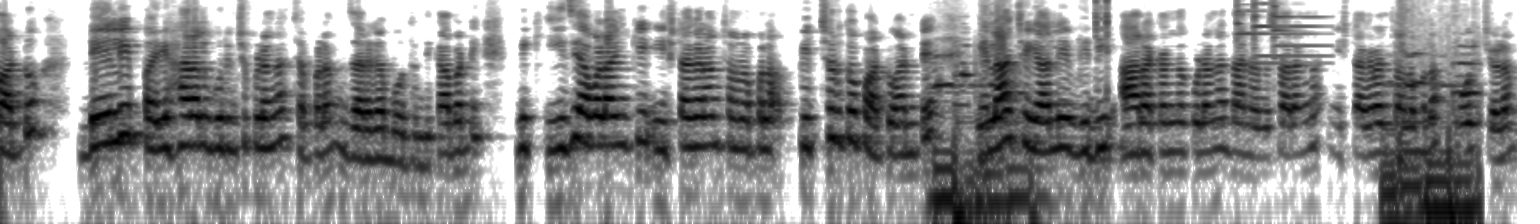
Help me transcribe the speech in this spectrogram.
పాటు డైలీ పరిహారాల గురించి కూడా చెప్పడం జరగబోతుంది. కాబట్టి మీకు ఈజీ అవ్వడానికి ఇన్స్టాగ్రామ్ ఛానల్ పిక్చర్తో పాటు అంటే ఎలా చేయాలి విధి ఆ రకంగా కూడా దాని అనుసారంగా ఇన్స్టాగ్రామ్ ఛానల్ పోస్ట్ చేయడం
